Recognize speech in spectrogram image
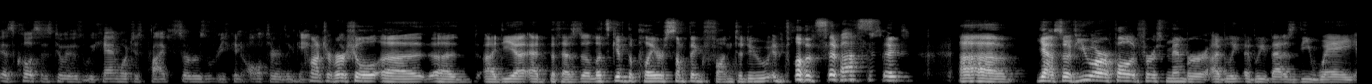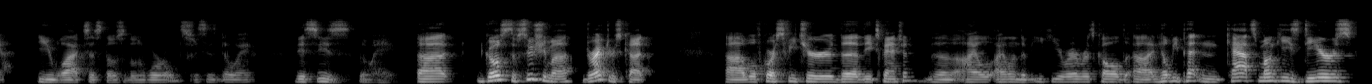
as closest to it as we can, which is private servers where you can alter the game. controversial uh, uh, idea at Bethesda. Let's give the players something fun to do in Fallout 76. uh, yeah, so if you are a Fallout First member, I believe I believe that is the way you will access those of those worlds. This is the way. This is the way. Uh, Ghost of Tsushima Director's Cut uh, will of course feature the the expansion, the Isle, Island of Iki or whatever it's called, uh, and he'll be petting cats, monkeys, deers.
